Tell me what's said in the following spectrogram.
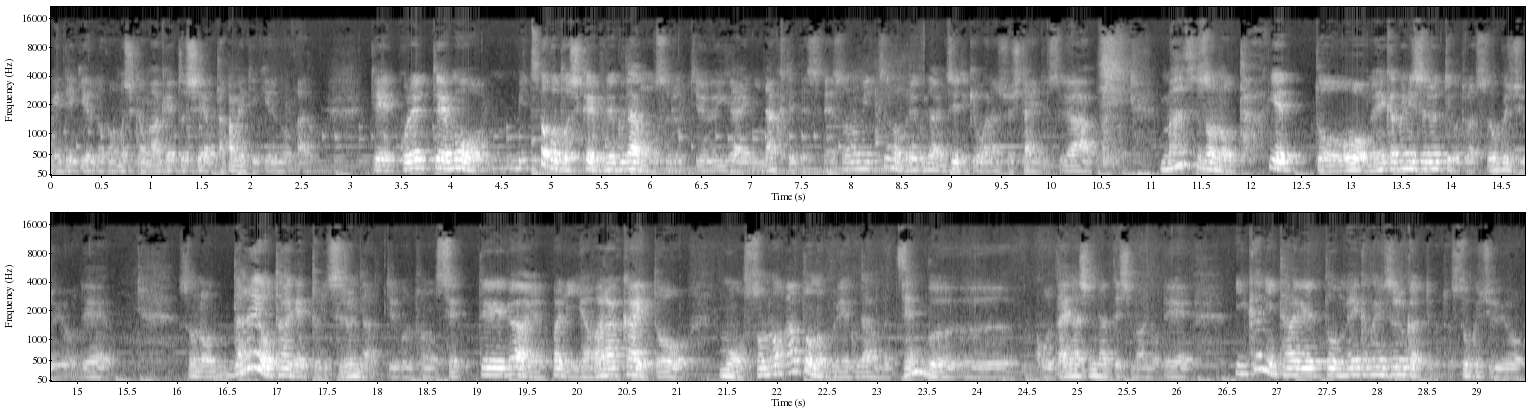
上げていけるのかもしくはマーケットシェアを高めていけるのか。でこれってもう3つのことをしっかりブレイクダウンをするっていう以外になくてですねその3つのブレイクダウンについて今日お話をしたいんですがまずそのターゲットを明確にするっていうことがすごく重要でその誰をターゲットにするんだっていうことの設定がやっぱり柔らかいともうその後のブレイクダウンが全部こう台無しになってしまうのでいかにターゲットを明確にするかっていうことすごく重要。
